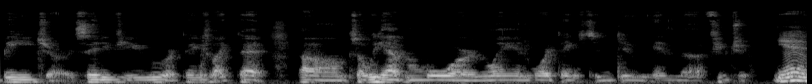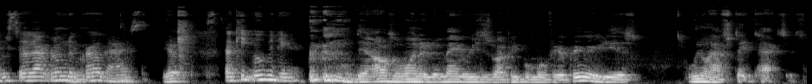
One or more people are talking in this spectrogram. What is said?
beach or city view or things like that. Um, so we have more land, more things to do in the future. Yeah, we still got room to grow, Mhm. guys. Yep. I'll keep moving here. then also one of the main reasons why people move here period is we don't have state taxes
